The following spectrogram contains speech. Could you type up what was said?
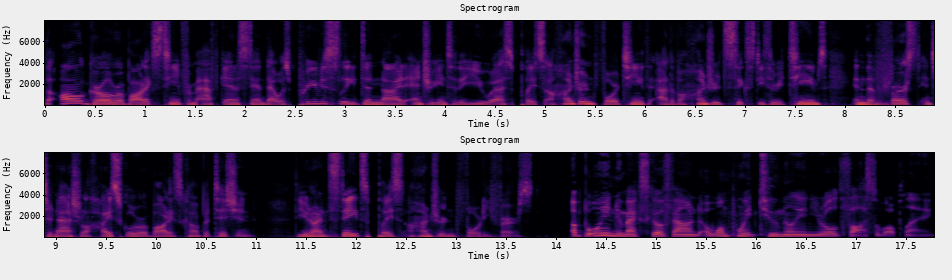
The all girl robotics team from Afghanistan that was previously denied entry into the U.S. placed 114th out of 163 teams in the first international high school robotics competition. The United States placed 141st. A boy in New Mexico found a 1.2 million year old fossil while playing.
